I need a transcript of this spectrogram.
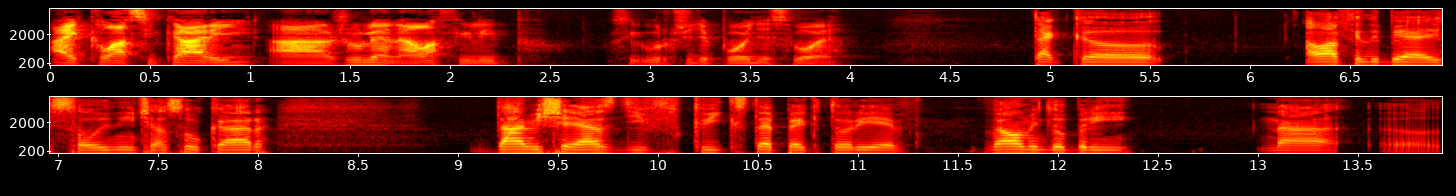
aj klasikári a Julian Alaphilippe si určite pôjde svoje. Tak uh, Alaphilippe je aj solidný časovkár. Navyše jazdí v Quickstepe, ktorý je veľmi dobrý na uh,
